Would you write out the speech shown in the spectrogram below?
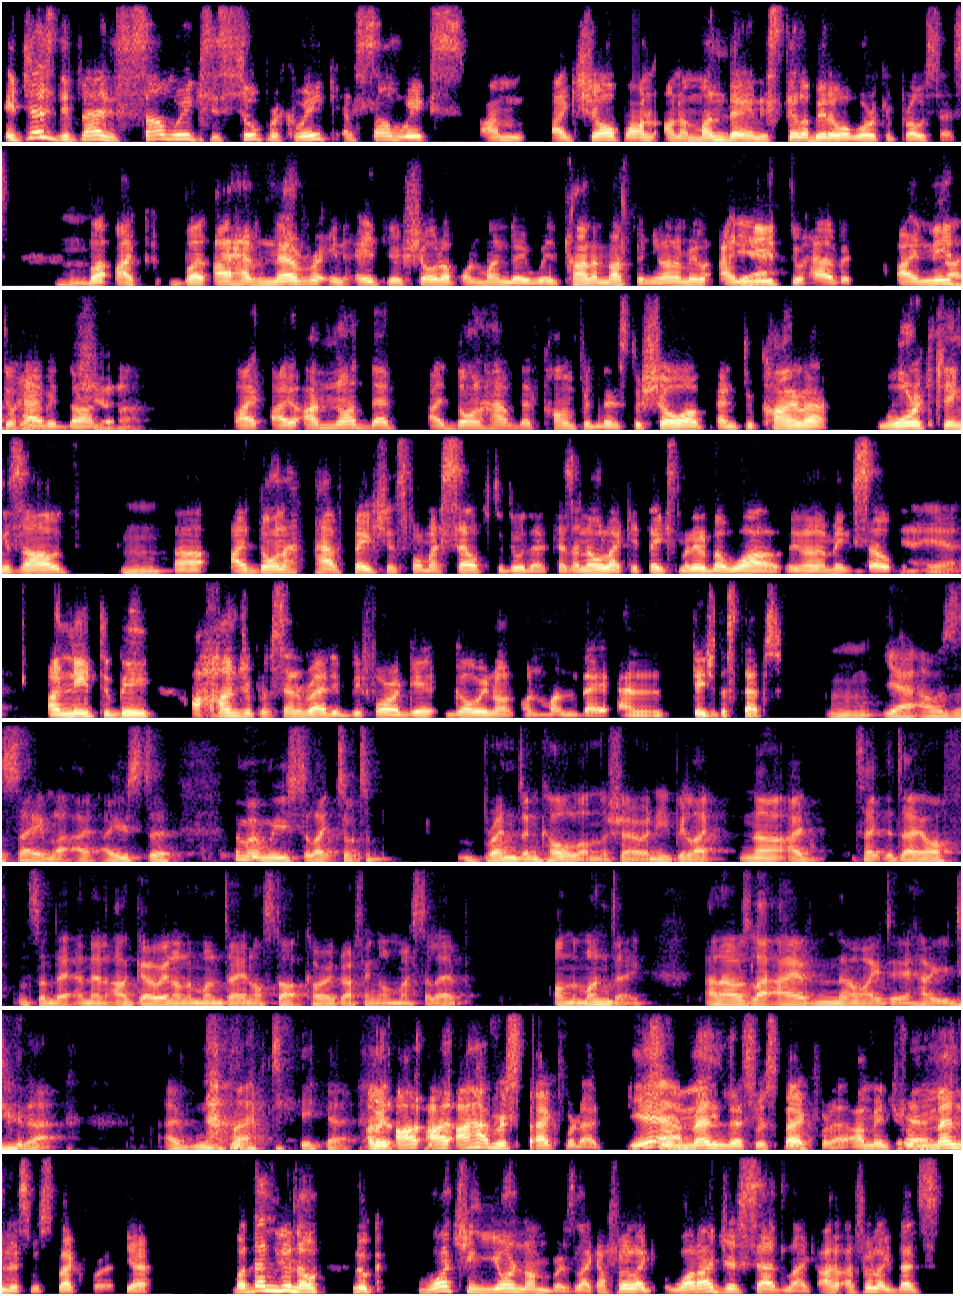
it just depends. Some weeks is super quick, and some weeks I'm I show up on on a Monday and it's still a bit of a working process. Mm. But I but I have never in eight years showed up on Monday with kind of nothing. You know what I mean? I yeah. need to have it. I need to yeah, have it done. Sure. I, I I'm not that I don't have that confidence to show up and to kind of work things out. Mm. Uh, I don't have patience for myself to do that because I know like it takes me a little bit while. You know what I mean? So yeah, yeah. I need to be hundred percent ready before I get going on on Monday and teach the steps. Mm. Yeah, I was the same. Like I, I used to remember when we used to like talk to Brendan Cole on the show, and he'd be like, "No, I take the day off on Sunday, and then I'll go in on a Monday and I'll start choreographing on my celeb." On the Monday. And I was like, I have no idea how you do that. I have no idea. I mean, I, I have respect for that. Yeah. Tremendous respect for that. I mean, tremendous yeah. respect for it. Yeah. But then, you know, look, watching your numbers, like, I feel like what I just said, like, I, I feel like that's,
